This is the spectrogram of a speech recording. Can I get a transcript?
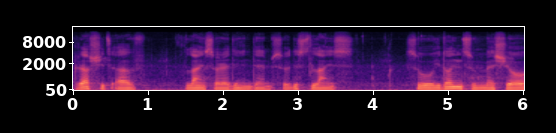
Graph sheets have lines already in them. So these lines so you don't need to measure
